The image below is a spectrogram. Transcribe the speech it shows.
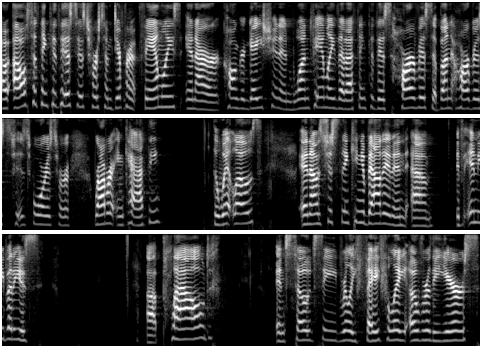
I also think that this is for some different families in our congregation. And one family that I think that this harvest, abundant harvest, is for is for Robert and Kathy, the Whitlows. And I was just thinking about it. And um, if anybody has uh, plowed and sowed seed really faithfully over the years,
